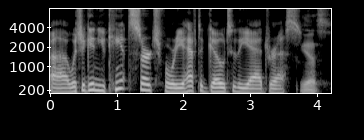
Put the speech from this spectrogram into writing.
Uh, which again you can't search for, you have to go to the address. Yes.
